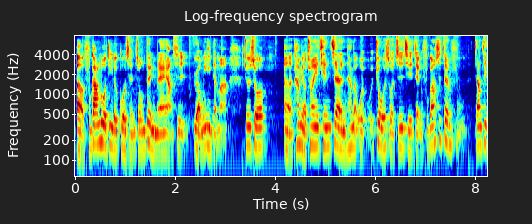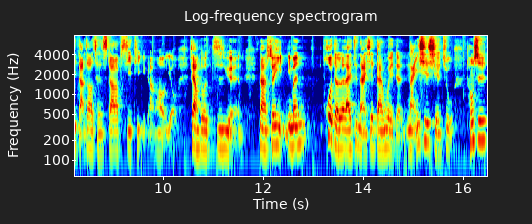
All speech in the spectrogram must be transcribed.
呃福冈落地的过程中，对你们来讲是容易的吗？就是说，呃，他们有创业签证，他们我我就我所知，其实整个福冈市政府将自己打造成 startup city，然后有非常多的资源。那所以你们获得了来自哪一些单位的哪一些协助？同时，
